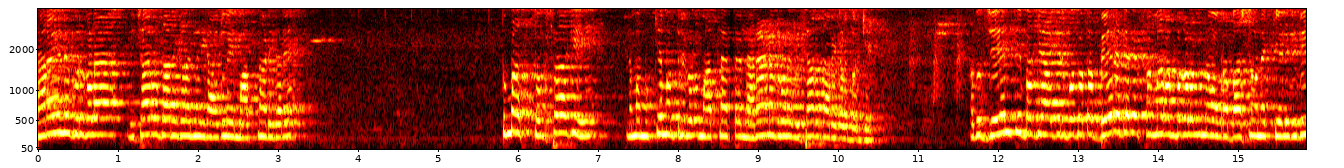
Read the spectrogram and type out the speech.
ನಾರಾಯಣ ಗುರುಗಳ ವಿಚಾರಧಾರೆಗಳನ್ನು ಈಗಾಗಲೇ ಮಾತನಾಡಿದ್ದಾರೆ. ತುಂಬ ಸೊಗಸಾಗಿ ನಮ್ಮ ಮುಖ್ಯಮಂತ್ರಿಗಳು ಮಾತನಾಡ್ತಾರೆ ನಾರಾಯಣಗೌಡ ವಿಚಾರಧಾರೆಗಳ ಬಗ್ಗೆ. ಅದು ಜಯಂತಿ ಬಗ್ಗೆ ಆಗಿರ್ಬೋದು ಅಥವಾ ಬೇರೆ ಬೇರೆ ಸಮಾರಂಭಗಳಲ್ಲೂ ನಾವು ಅವರ ಭಾಷಣವನ್ನು ಕೇಳಿದ್ದೀವಿ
